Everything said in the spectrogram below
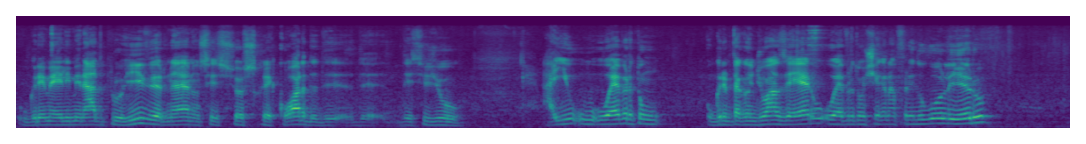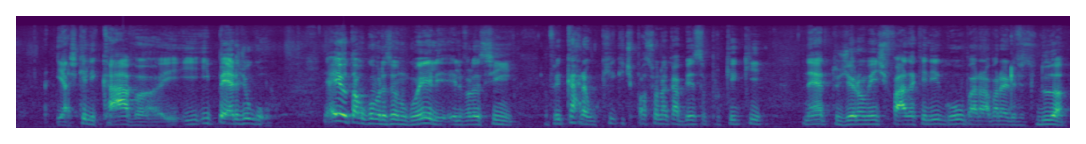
o Grêmio é eliminado pro River, né? Não sei se o senhor se recorda de- de- desse jogo. Aí o, o Everton, o Grêmio tá ganhando de 1 a 0 o Everton chega na frente do goleiro e acho que ele cava e, e- e perde o gol. E aí eu tava conversando com ele, ele falou assim, eu falei, cara, o que que te passou na cabeça? Por que que, né, tu geralmente faz aquele gol, para para ele assim, Duda,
